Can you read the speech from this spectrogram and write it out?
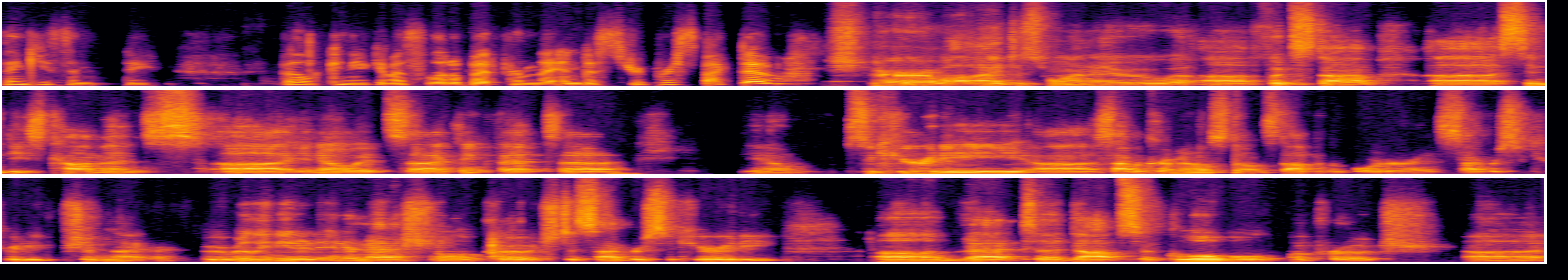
Thank you, Cindy. Bill, can you give us a little bit from the industry perspective? Sure. Well, I just want to uh, foot stomp uh, Cindy's comments. Uh, you know, it's I think that uh, you know security, uh, cyber criminals don't stop at the border, and cybersecurity shouldn't either. We really need an international approach to cybersecurity um, that adopts a global approach. Uh,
